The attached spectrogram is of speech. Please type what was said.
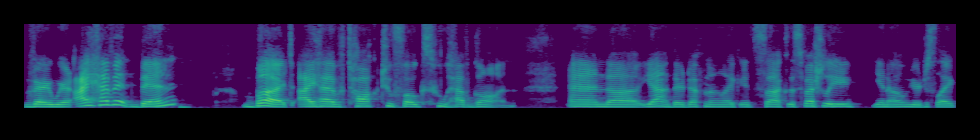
very weird. I haven't been, but I have talked to folks who have gone and uh yeah they're definitely like it sucks especially you know you're just like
